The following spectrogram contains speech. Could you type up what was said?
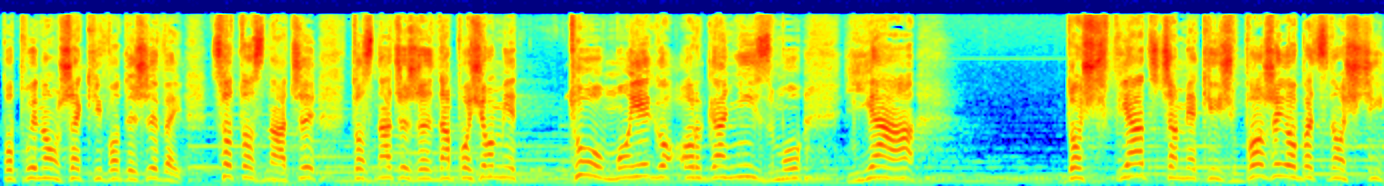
popłyną rzeki wody żywej. Co to znaczy? To znaczy, że na poziomie tu mojego organizmu ja doświadczam jakiejś Bożej obecności,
